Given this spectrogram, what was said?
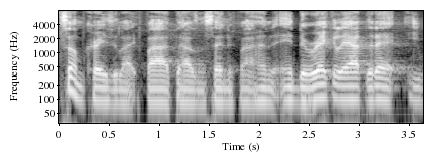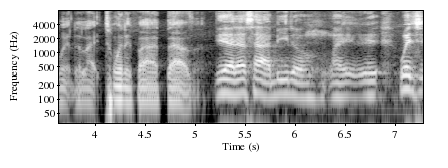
something crazy, like 5,000, 7,500. And directly after that, he went to like twenty five thousand. Yeah, that's how it be though. Like, it- which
